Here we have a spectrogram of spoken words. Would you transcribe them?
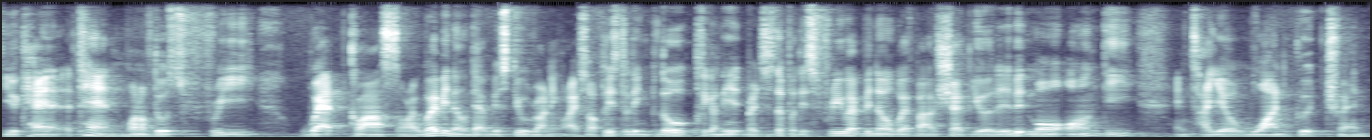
you can attend one of those free web class or a webinar that we're still running, right? So please the link below, click on it, register for this free webinar where I'll share you a little bit more on the entire one good trend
